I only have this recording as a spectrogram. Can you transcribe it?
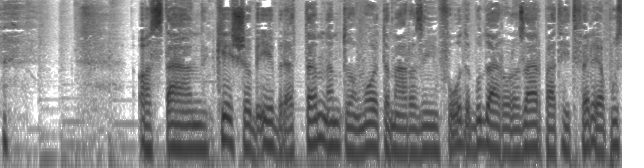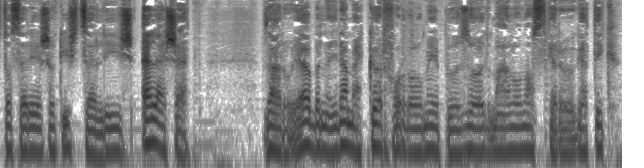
Aztán később ébredtem, nem tudom, volt-e már az info, de Budáról az Árpád híd felé a pusztaszeré és a Kiscelli is elesett zárójelben egy remek körforgalom épül Zöldmálon, azt kerülgetik,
